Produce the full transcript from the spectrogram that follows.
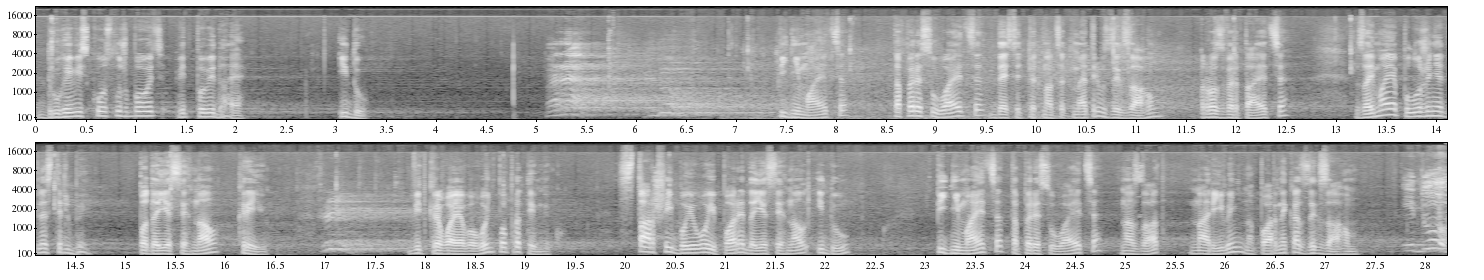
другий військовослужбовець відповідає: Іду. Вперед! Піднімається та пересувається 10-15 метрів зигзагом, розвертається, займає положення для стрільби, подає сигнал крию. Відкриває вогонь по противнику. Старший бойової пари дає сигнал Іду, піднімається та пересувається назад на рівень напарника зигзагом. Іду!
